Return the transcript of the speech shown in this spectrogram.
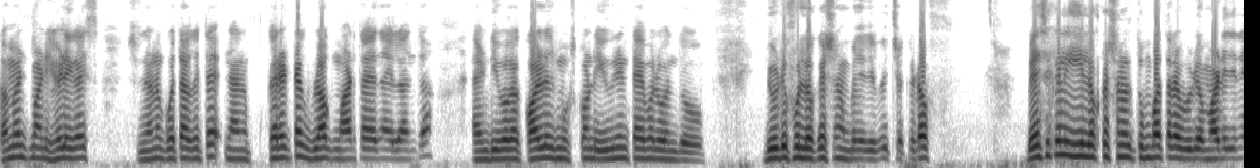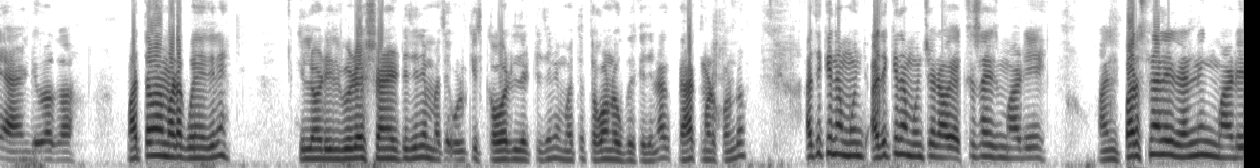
ಕಮೆಂಟ್ ಮಾಡಿ ಹೇಳಿ ಗೈಸ್ ಸೊ ನನಗೆ ಗೊತ್ತಾಗುತ್ತೆ, ನಾನು ಕರೆಕ್ಟಾಗಿ ಬ್ಲಾಗ್ ಮಾಡ್ತಾ ಇದ್ದ ಇಲ್ಲ ಅಂತ. ಆ್ಯಂಡ್ ಇವಾಗ ಕಾಲೇಜ್ ಮುಗಿಸ್ಕೊಂಡು ಈವ್ನಿಂಗ್ ಟೈಮಲ್ಲಿ ಒಂದು ಬ್ಯೂಟಿಫುಲ್ ಲೊಕೇಶನ್ ಬಂದಿದ್ದೀವಿ. ಚೆಕ್ ಇಟ್ ಆಫ್ ಬೇಸಿಕಲಿ ಈ ಲೊಕೇಶನಲ್ಲಿ ತುಂಬ ಥರ ವೀಡಿಯೋ ಮಾಡಿದ್ದೀನಿ ಆ್ಯಂಡ್ ಇವಾಗ ಮತ್ತೊಮ್ಮೆ ಮಾಡಕ್ಕೆ ಬಂದಿದ್ದೀನಿ. ಇಲ್ಲಿ ನೋಡಿ, ಇಲ್ಲಿ ವೀಡಿಯೋ ಸ್ಟ್ಯಾಂಡ್ ಇಟ್ಟಿದ್ದೀನಿ, ಮತ್ತು ಉಳ್ಕಿದ ಕವರಲ್ಲಿ ಇಟ್ಟಿದ್ದೀನಿ, ಮತ್ತೆ ತೊಗೊಂಡು ಹೋಗ್ಬೇಕಿದ್ದೀನಿ ಪ್ಯಾಕ್ ಮಾಡಿಕೊಂಡು. ಅದಕ್ಕಿಂತ ಮುಂಚೆ ಅದಕ್ಕಿಂತ ಮುಂಚೆ ನಾವು ಎಕ್ಸಸೈಸ್ ಮಾಡಿ ಆ್ಯಂಡ್ ಪರ್ಸ್ನಲಿ ರನ್ನಿಂಗ್ ಮಾಡಿ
